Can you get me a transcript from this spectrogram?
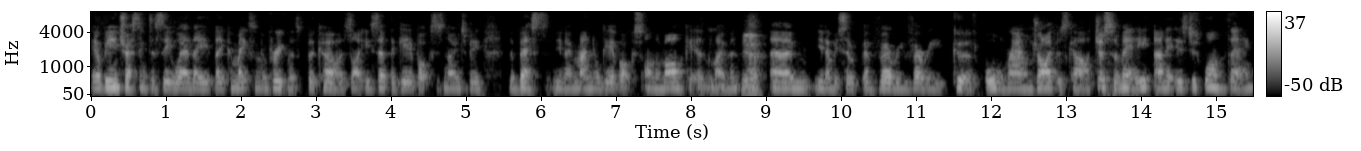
it'll be interesting to see where they they can make some improvements because, like you said, the gearbox is known to be the best, you know, manual gearbox on the market at the moment. Yeah. Um, you know, it's a, a very, very good all round driver's car just for me, and it is just one thing.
